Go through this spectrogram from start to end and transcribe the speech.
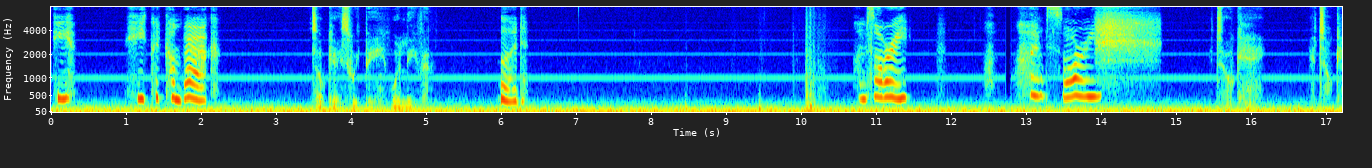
He. he could come back. It's okay, Sweet Pea. We're leaving. Good. I'm sorry. I'm sorry. Shh. It's okay. It's okay.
